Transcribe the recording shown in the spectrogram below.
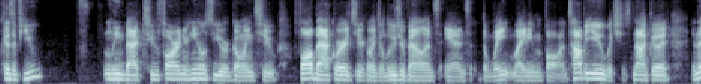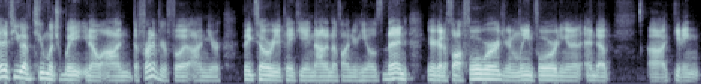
because if you lean back too far on your heels, you're going to fall backwards, you're going to lose your balance, and the weight might even fall on top of you, which is not good. And then if you have too much weight, you know, on the front of your foot, on your big toe or your pinky, and not enough on your heels, then you're going to fall forward, you're going to lean forward, you're going to end up uh, getting,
